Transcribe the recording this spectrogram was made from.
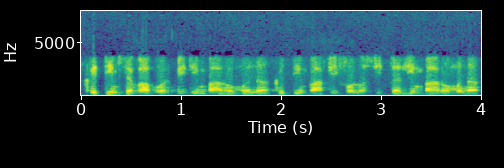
Cât timp se va vorbi limba română, cât timp va fi folosită limba română,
